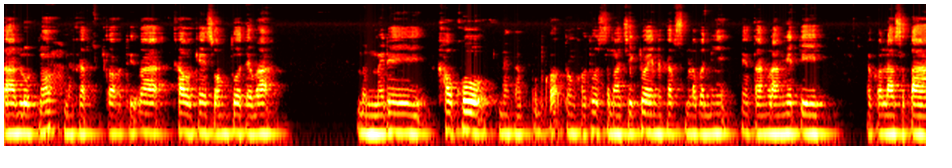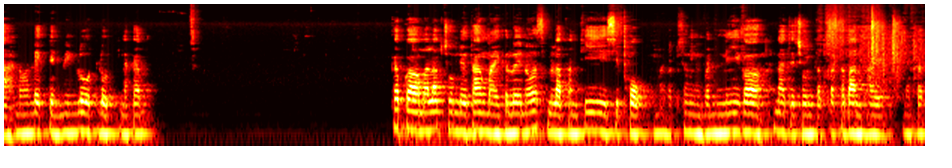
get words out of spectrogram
ตาร์หลุดเนาะนะครับ ก็ถือว่าเข้าแค่สองตัวแต่ว่า มันไม่ได้เข้าโค้นะครับ ผมก็ต้องขอโทษสมาชิกด้วยนะครับสำหรับวันนี้แนวทางลางเมดดี แล้วก็ลาสตาร์เนาะเลขเด่นวิ่งโลดหลุดนะครับ ครับก็มารับชมแนวทางใหม่กันเลยเนาะสำหรับวันที่ 16นะครับซึ่งวันนี้ก็น่าจะชนกับรัฐบาลไทยนะครับ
